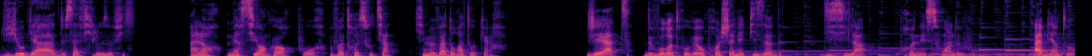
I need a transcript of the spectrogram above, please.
du yoga, de sa philosophie. Alors, merci encore pour votre soutien qui me va droit au cœur. J'ai hâte de vous retrouver au prochain épisode. D'ici là, prenez soin de vous. À bientôt!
